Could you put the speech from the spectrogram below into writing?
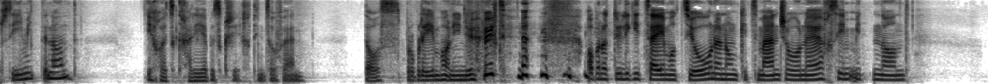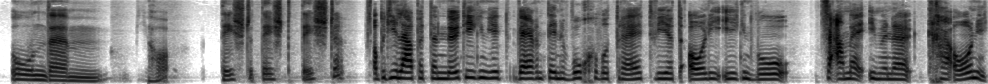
sein miteinander. Ich habe jetzt keine Liebesgeschichte, insofern das Problem habe ich nicht. Aber natürlich gibt es auch Emotionen und gibt es Menschen, die näher sind miteinander. Und ähm, ja, testen, testen, testen. Aber die leben dann nicht irgendwie während dieser Wochen, wo gedreht wird, alle irgendwo zusammen in einem, keine Ahnung,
